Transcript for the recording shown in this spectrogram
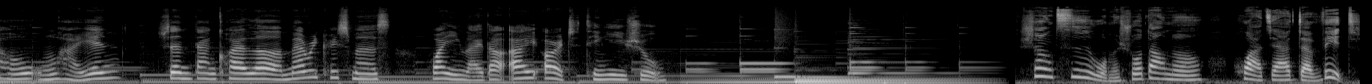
家好，我是海燕，圣诞快乐，Merry Christmas！欢迎来到 iArt 听艺术。上次我们说到呢，画家 David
